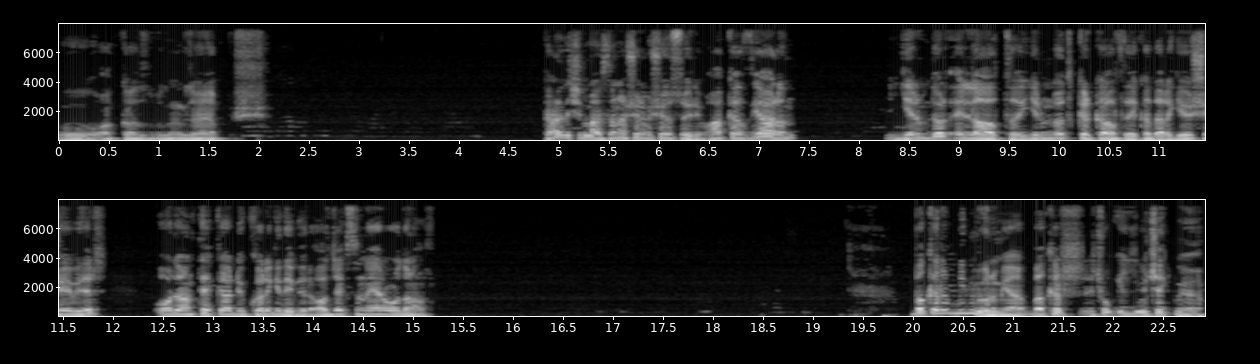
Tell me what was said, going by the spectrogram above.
Oo, Akkaz bugün güzel yapmış. Kardeşim bak sana şöyle bir şey söyleyeyim. Akkaz yarın 24.56, 24.46'ya kadar gevşeyebilir. Oradan tekrar yukarı gidebilir. Alacaksın eğer oradan al. Bakır'ı bilmiyorum ya. Bakır çok ilgimi çekmiyor.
